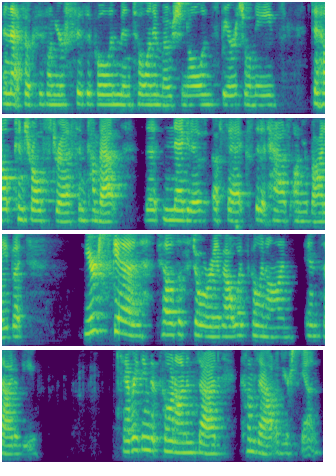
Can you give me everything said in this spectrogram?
And that focuses on your physical and mental and emotional and spiritual needs to help control stress and combat the negative effects that it has on your body. But your skin tells a story about what's going on inside of you. Everything that's going on inside comes out of your skin.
